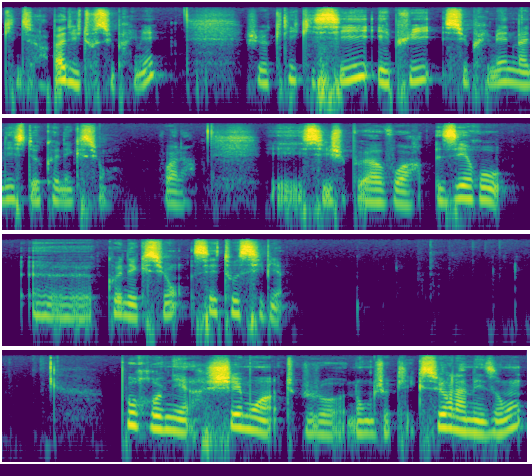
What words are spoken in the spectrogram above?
qui ne sera pas du tout supprimée. Je clique ici et puis supprimer de ma liste de connexions. Voilà. Et si je peux avoir zéro euh, connexion, c'est aussi bien. Pour revenir chez moi, toujours, donc je clique sur la maison,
